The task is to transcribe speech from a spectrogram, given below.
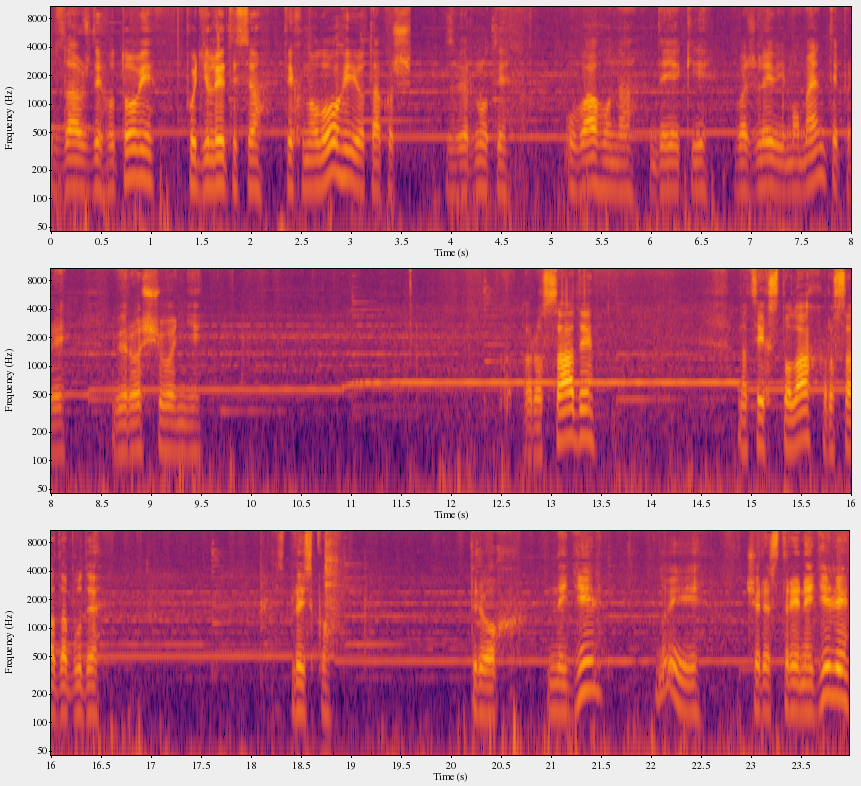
завжди готові поділитися технологією, також звернути увагу на деякі важливі моменти при вирощуванні розсади. На цих столах розсада буде близько трьох неділь. Ну і через три неділі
